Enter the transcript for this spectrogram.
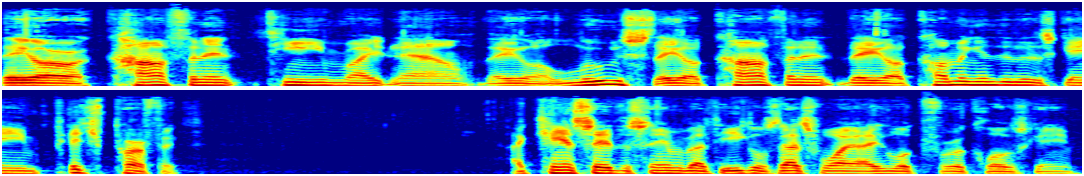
They are a confident team right now. They are loose. They are confident. They are coming into this game pitch perfect. I can't say the same about the Eagles. That's why I look for a close game.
